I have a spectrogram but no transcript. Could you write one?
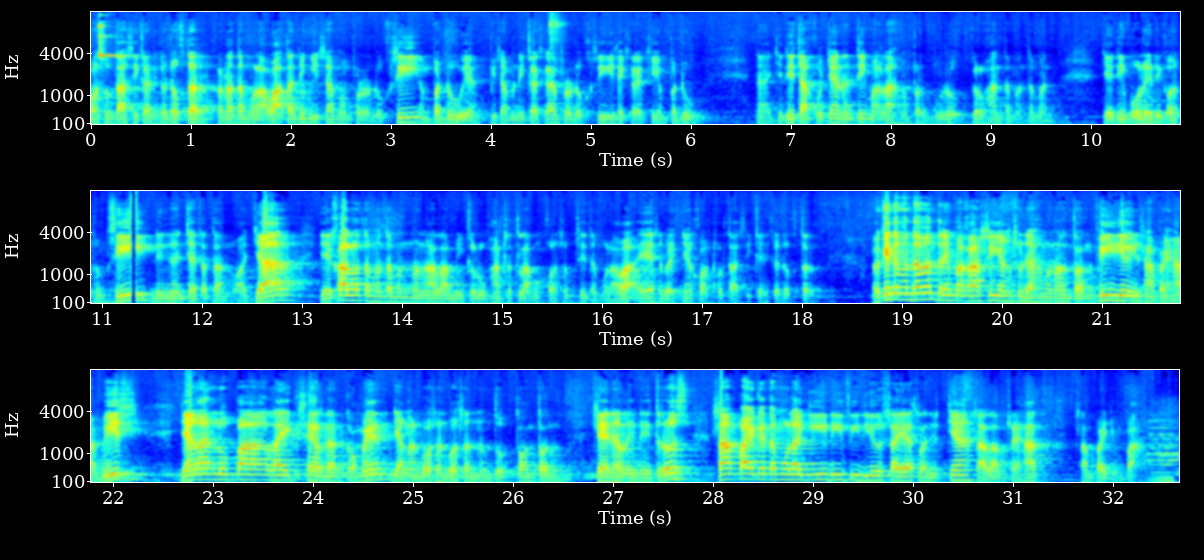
konsultasikan ke dokter karena temulawak tadi bisa memproduksi empedu ya, bisa meningkatkan produksi sekresi empedu. Nah, jadi takutnya nanti malah memperburuk keluhan teman-teman. Jadi boleh dikonsumsi dengan catatan wajar. Ya kalau teman-teman mengalami keluhan setelah mengkonsumsi temulawak ya sebaiknya konsultasikan ke dokter. Oke teman-teman, terima kasih yang sudah menonton video ini sampai habis. Jangan lupa like, share, dan komen. Jangan bosan-bosan untuk tonton channel ini terus. Sampai ketemu lagi di video saya selanjutnya. Salam sehat, sampai jumpa.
